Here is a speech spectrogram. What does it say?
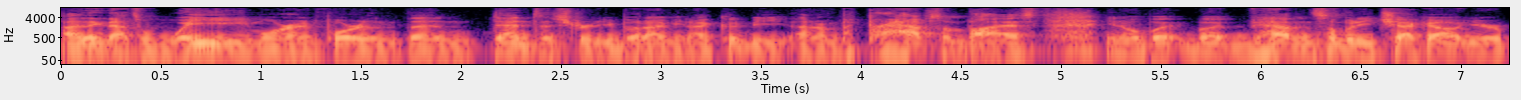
I think that's way more important than dentistry, but I mean, I could be, I don't know, perhaps I'm biased, you know, but, but having somebody check out your,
